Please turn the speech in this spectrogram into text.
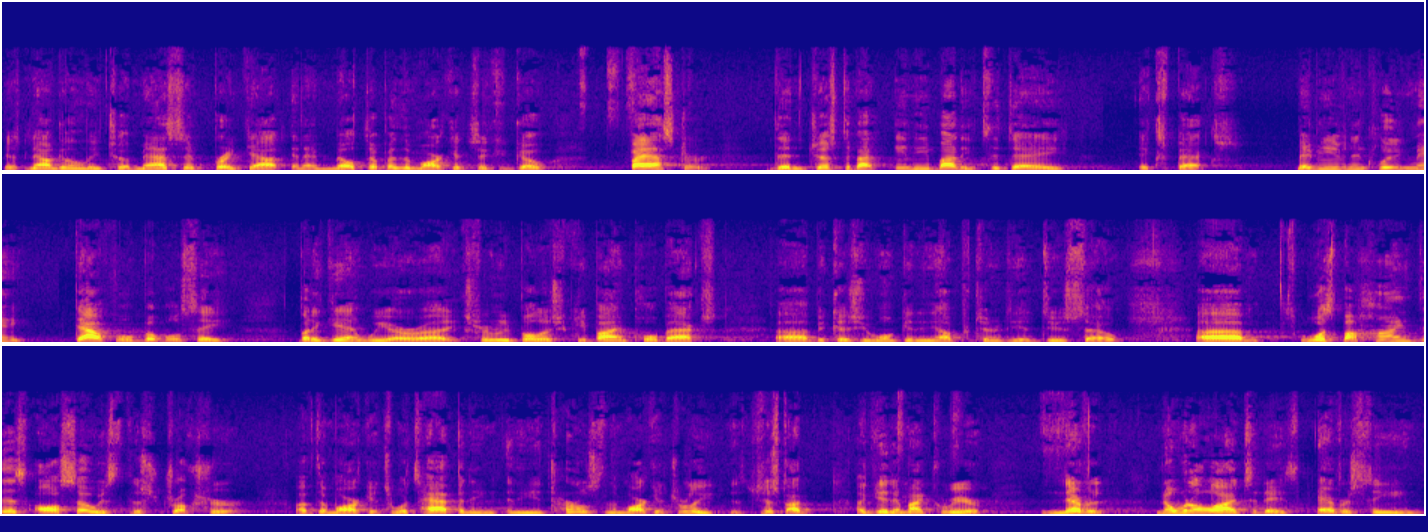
is now going to lead to a massive breakout and a melt up in the markets. It could go faster than just about anybody today expects, maybe even including me. Doubtful, but we'll see. But again, we are uh, extremely bullish. Keep buying pullbacks uh, because you won't get any opportunity to do so. Um, what's behind this also is the structure of the markets, what's happening in the internals of the markets. Really, it's just, I, again, in my career, never, no one alive today has ever seen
